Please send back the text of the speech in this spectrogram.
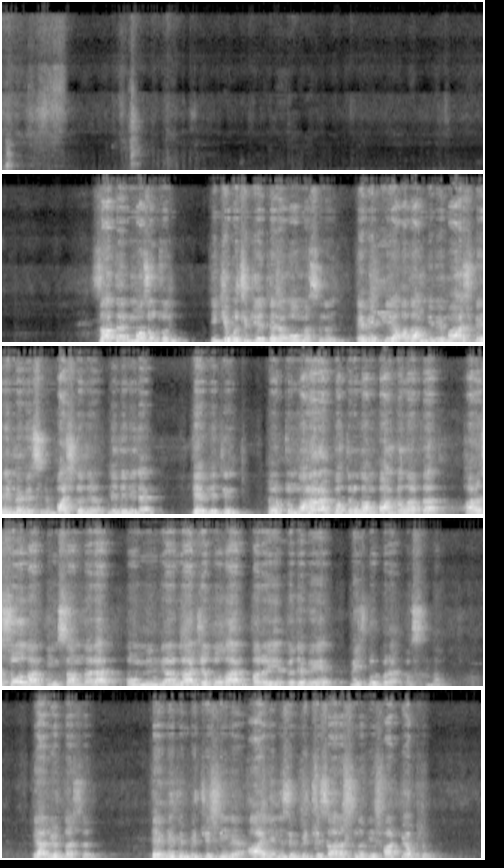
Zaten mazotun 2,5 YTL olmasının emekliye adam gibi maaş verilmemesinin başladığı nedeni de devletin hortumlanarak batırılan bankalarda parası olan insanlara on milyarlarca dolar parayı ödemeye mecbur bırakmasından. Değerli yurttaşlarım, devletin bütçesiyle ailenizin bütçesi arasında bir fark yoktur.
